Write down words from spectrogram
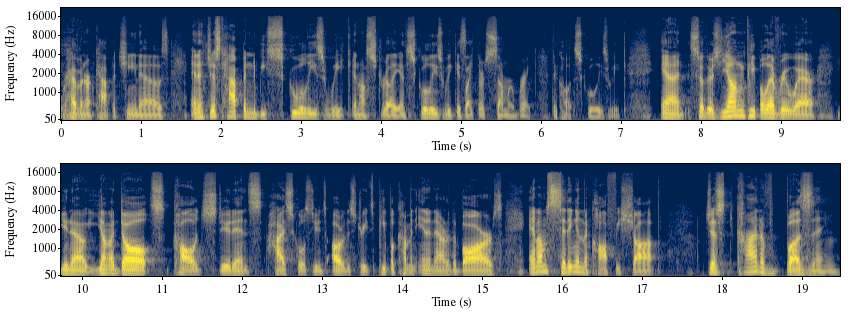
we're having our cappuccinos. And it just happened to be Schoolies Week in Australia. And Schoolies Week is like their summer break. They call it Schoolies Week. And so there's young people everywhere, you know, young adults, college students, high school students, all over the streets, people coming in and out of the bars. And I'm sitting in the coffee shop just kind of buzzing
